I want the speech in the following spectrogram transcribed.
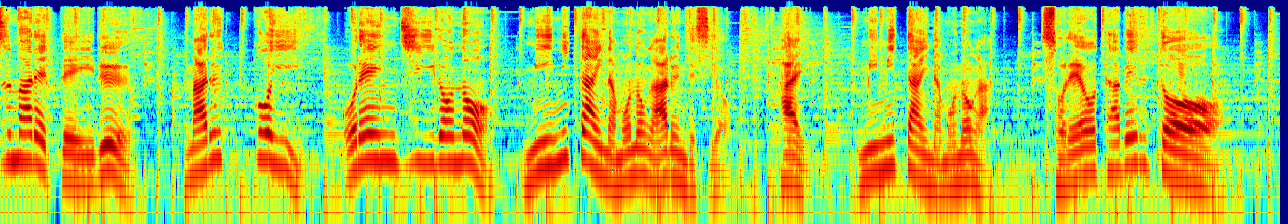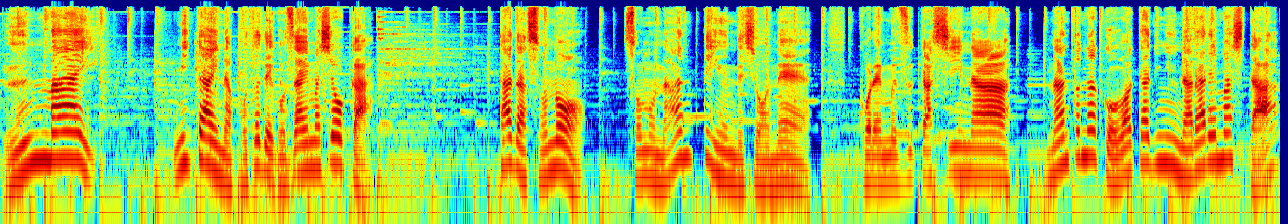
包まれている丸っこいオレンジ色の実みたいなものがあるんですよ。はい。実みたいなものが。それを食べるとうんまいみたいなことでございましょうか。ただそのその何て言うんでしょうね。これ難しいな。なんとなくお分かりになられました？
